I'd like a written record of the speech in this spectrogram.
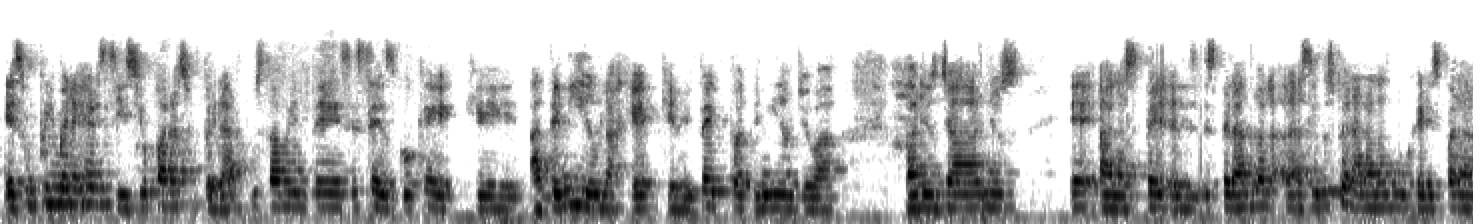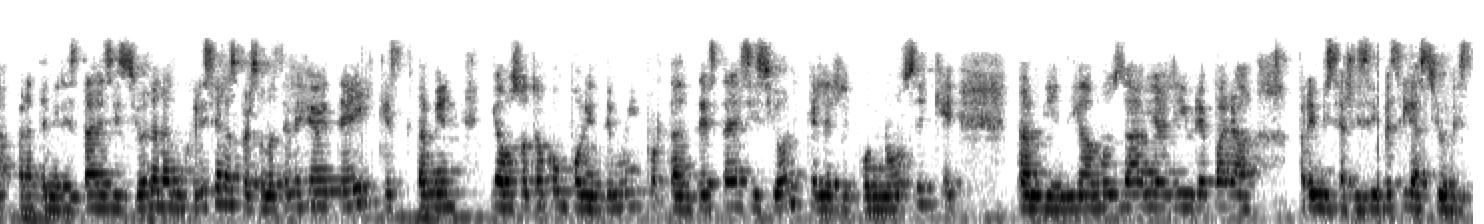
es un primer ejercicio para superar justamente ese sesgo que, que ha tenido la JEP, que en efecto ha tenido, lleva varios ya años eh, a eh, esperando, haciendo esperar a las mujeres para, para, tener esta decisión, a las mujeres y a las personas LGBTI, que es también, digamos, otro componente muy importante de esta decisión, que les reconoce que también, digamos, da vía libre para, para iniciar sus investigaciones.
